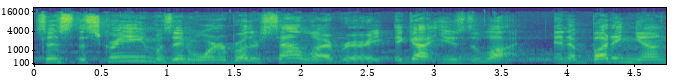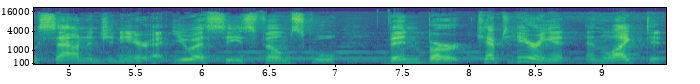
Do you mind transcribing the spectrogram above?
Since the Scream was in Warner Brothers Sound Library, it got used a lot, and a budding young sound engineer at USC's film school, Ben Burtt, kept hearing it and liked it.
